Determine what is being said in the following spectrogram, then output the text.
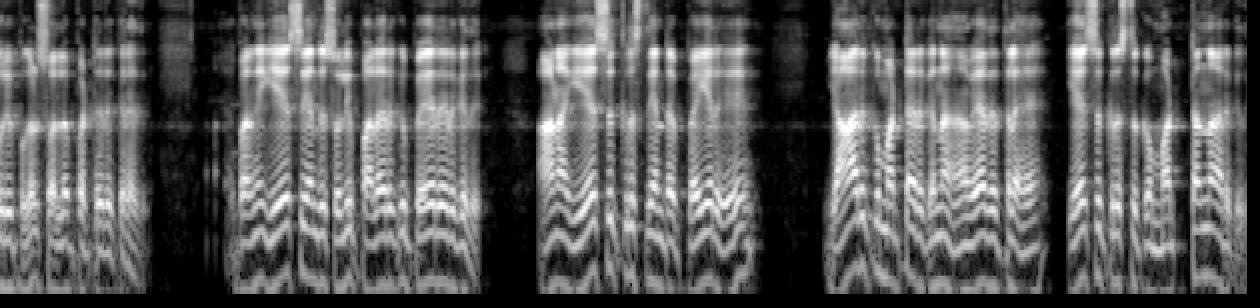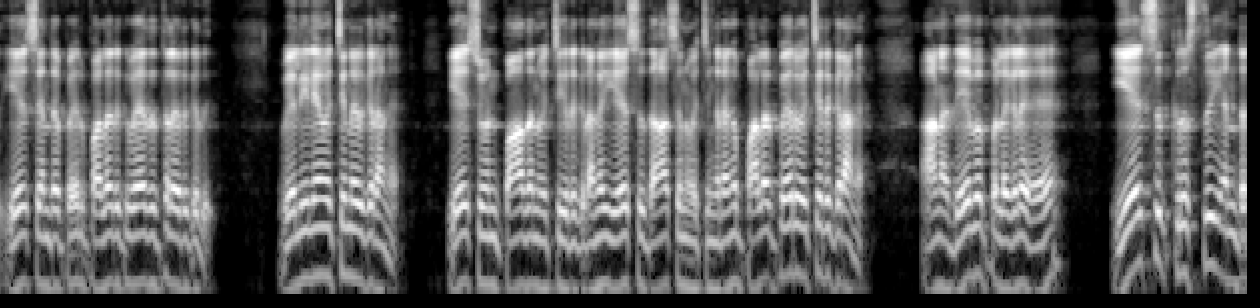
குறிப்புகள் சொல்லப்பட்டு இருக்கிறது பாருங்கள் இயேசு என்று சொல்லி பலருக்கு பெயர் இருக்குது. ஆனால் இயேசு கிறிஸ்து என்ற பெயர் யாருக்கு மட்டும் இருக்குன்னா வேதத்தில் இயேசு கிறிஸ்துக்கு மட்டும்தான் இருக்குது. இயேசு என்ற பெயர் பலருக்கு வேதத்தில் இருக்குது. வெளியிலையும் வச்சுன்னு இருக்கிறாங்க. இயேசுவின் பாதன் வச்சு இருக்கிறாங்க இயேசு தாசன் வச்சுங்கிறாங்க பலர் பேர் வச்சுருக்கிறாங்க. ஆனால் தேவ பிள்ளைகளே இயேசு கிறிஸ்து என்ற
